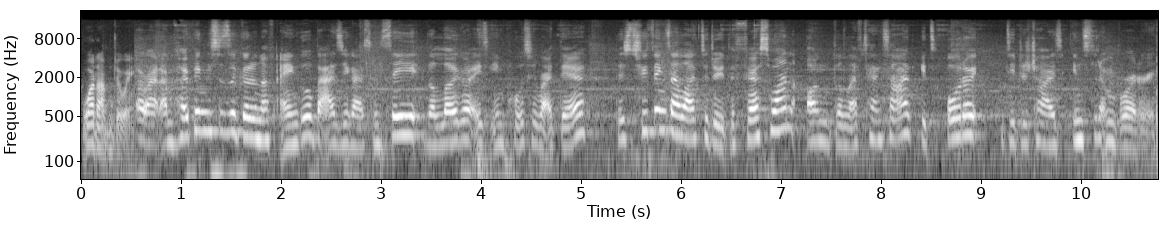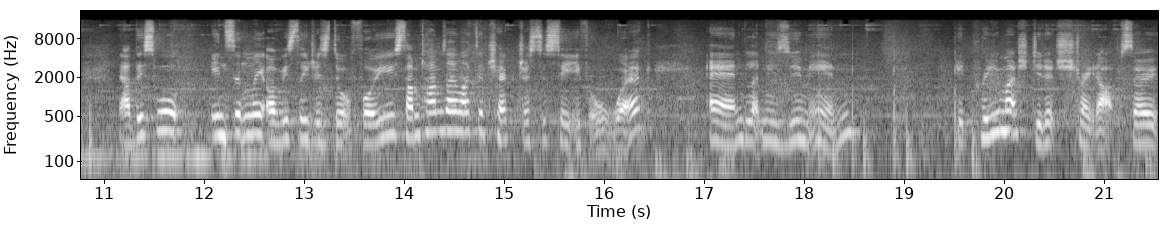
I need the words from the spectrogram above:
what I'm doing. All right, I'm hoping this is a good enough angle, but as you guys can see, the logo is imported right there. There's two things I like to do. The first one on the left-hand side, it's auto digitize instant embroidery. Now this will instantly obviously just do it for you. Sometimes I like to check just to see if it will work. And let me zoom in it pretty much did it straight up. So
